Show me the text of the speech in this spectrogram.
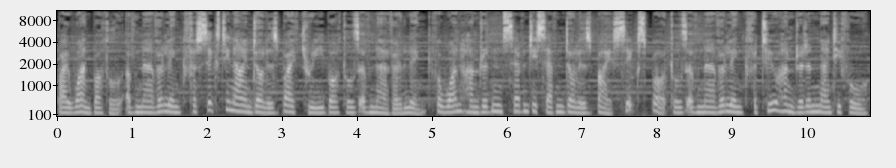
Buy one bottle of NervoLink for $69 buy three bottles of NervoLink for $177 buy six bottles of NervoLink for $294.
